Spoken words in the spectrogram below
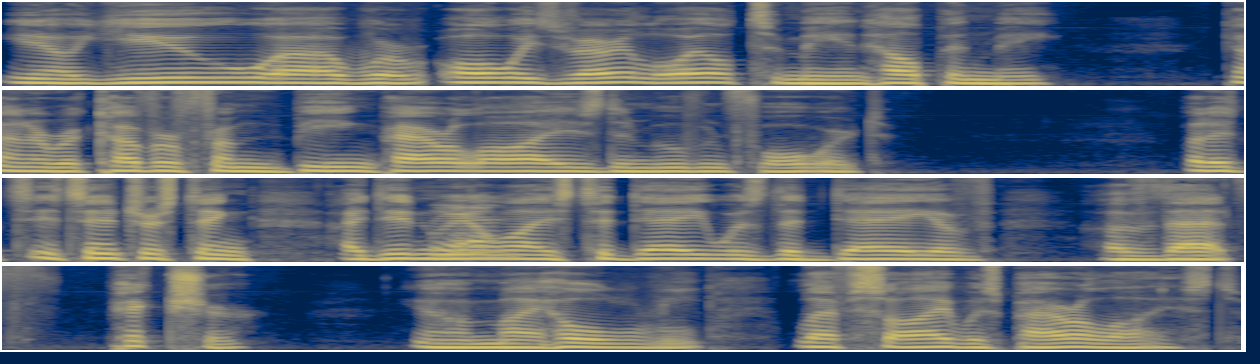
you know, you uh, were always very loyal to me and helping me kind of recover from being paralyzed and moving forward. But it's it's interesting. I didn't yeah. realize today was the day of of that f- picture. You know, my whole left side was paralyzed.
